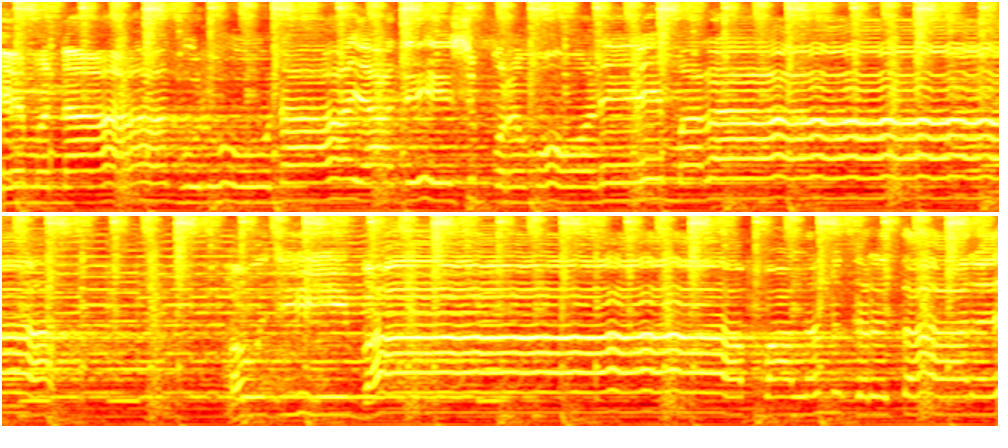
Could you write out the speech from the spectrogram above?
એમના ગુરુના આદેશ પ્રમાણે મારા હવજી બા પાલન કરતા રહ્યા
